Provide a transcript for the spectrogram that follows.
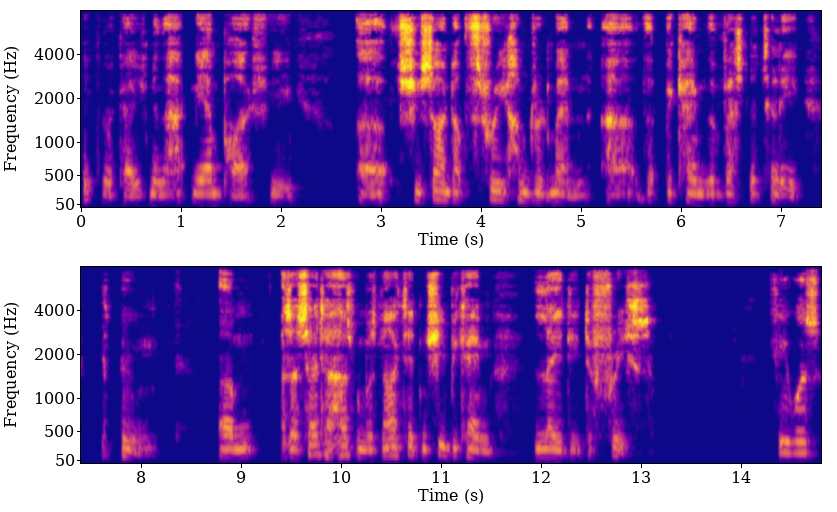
particular occasion in the Hackney Empire, she uh, she signed up 300 men uh, that became the Vesta Tilley platoon. Um, as I said, her husband was knighted and she became Lady de Frece. She was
